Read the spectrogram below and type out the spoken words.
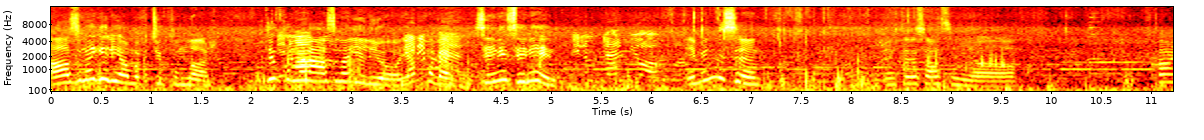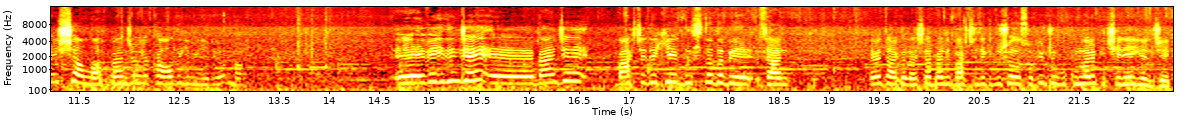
Ağzına geliyor ama bütün kumlar. Bütün kumlar ağzına geliyor. Yapma ben. Senin senin. benim gelmiyor. Emin misin? Enteresansın ya. Tamam inşallah. Bence öyle kaldı gibi geliyor ama. Ee, eve gidince e, bence bahçedeki duşta da bir sen Evet arkadaşlar bence bahçedeki duşa da sokayım çünkü bu kumlar hep içeriye gelecek.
